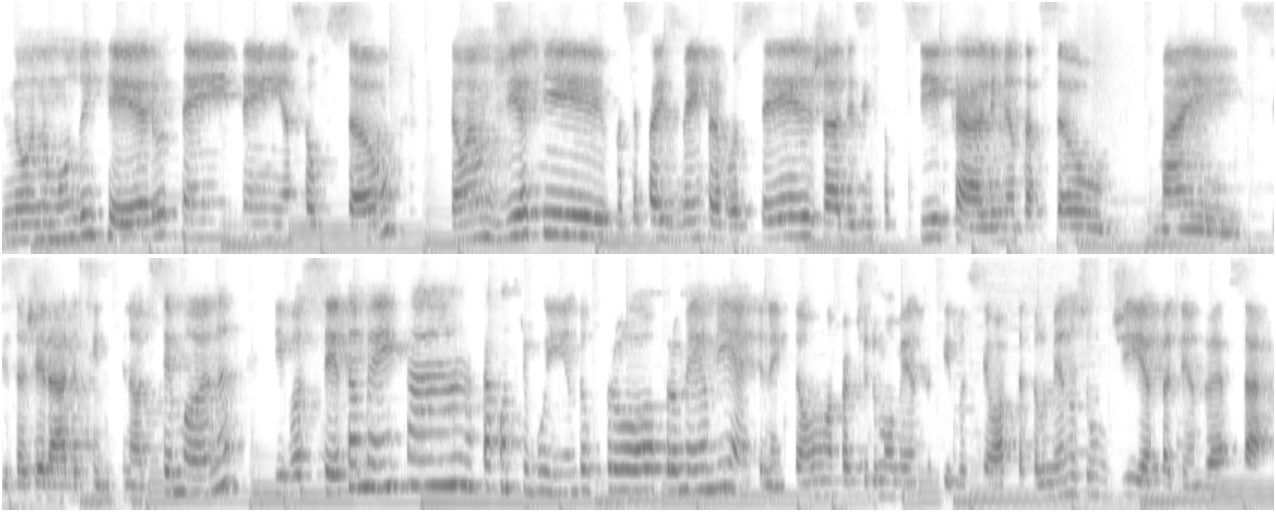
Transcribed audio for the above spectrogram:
no, no, mundo inteiro tem, tem essa opção. Então, é um dia que você faz bem para você, já desintoxica a alimentação mais exagerada assim no final de semana e você também está tá contribuindo pro, pro meio ambiente, né? Então, a partir do momento que você opta pelo menos um dia fazendo essa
